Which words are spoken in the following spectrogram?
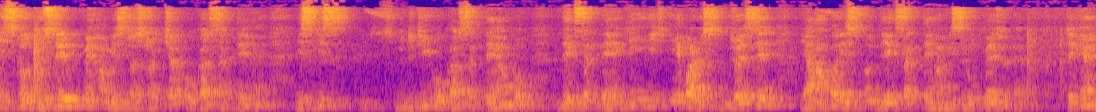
इसको दूसरे रूप में हम इस स्ट्रक्चर को कर सकते हैं, इसकी को कर सकते हैं हम लोग। देख सकते हैं कि इज़ एबल्स जैसे यहाँ पर इसको देख सकते हैं हम इस रूप में जो है, ठीक है?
